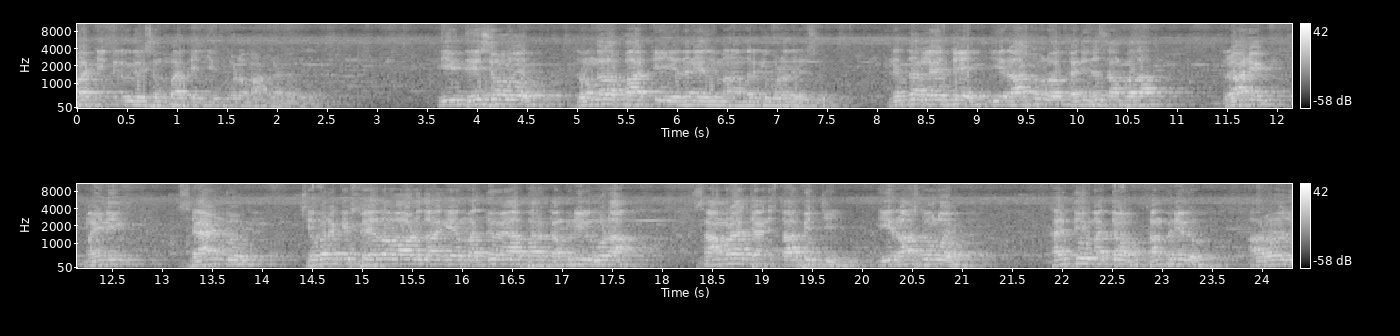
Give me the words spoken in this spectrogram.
పార్టీ తెలుగుదేశం పార్టీ అని చెప్పి కూడా మాట్లాడారు ఈ దేశంలో దొంగల పార్టీ ఏదనేది మనందరికీ కూడా తెలుసు. నిద్ర లేస్తే ఈ రాష్ట్రంలో ఖనిజ సంపద గ్రానైట్ మైనింగ్ శాండు చివరికి పేదవాడు దాగే మద్య వ్యాపార కంపెనీలు కూడా సామ్రాజ్యాన్ని స్థాపించి ఈ రాష్ట్రంలో కల్తీ మద్యం కంపెనీలు ఆ రోజు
